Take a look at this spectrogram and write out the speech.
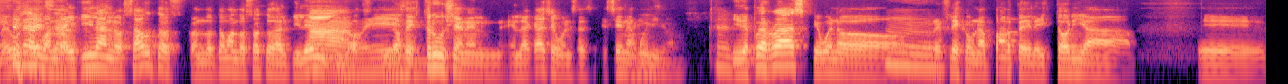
Me gusta cuando alquilan los autos, cuando toman los autos de alquiler y- Ah, y, los, y los buenísimo. destruyen en, en la calle. Bueno, esa escena es muy linda. Buenísimo. Claro. Y después Rush, que bueno, Mm. refleja una parte de la historia eh,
